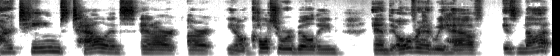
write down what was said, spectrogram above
our team's talents and our, our, you know, culture we're building and the overhead we have is not,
